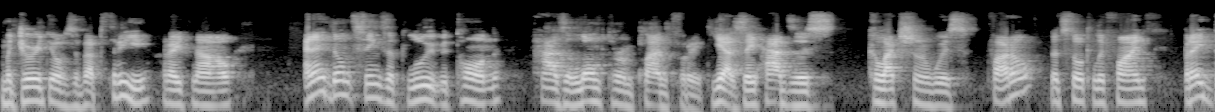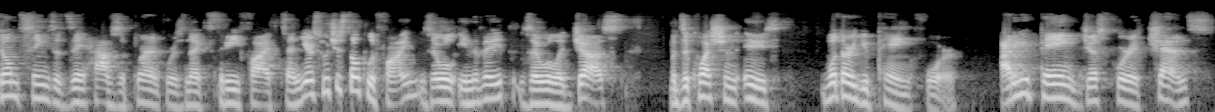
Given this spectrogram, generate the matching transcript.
majority of the Web3 right now? And I don't think that Louis Vuitton has a long-term plan for it. Yes, they had this collection with Pharrell. That's totally fine. But I don't think that they have the plan for the next three, five, ten years, which is totally fine. They will innovate, they will adjust. But the question is, what are you paying for? Are you paying just for a chance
